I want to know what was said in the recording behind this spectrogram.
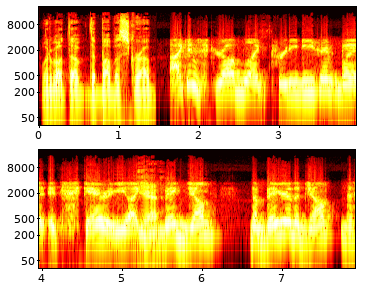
What about the the Bubba scrub? I can scrub like pretty decent, but it, it's scary. Like Yeah. big jumps, the bigger the jump, the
